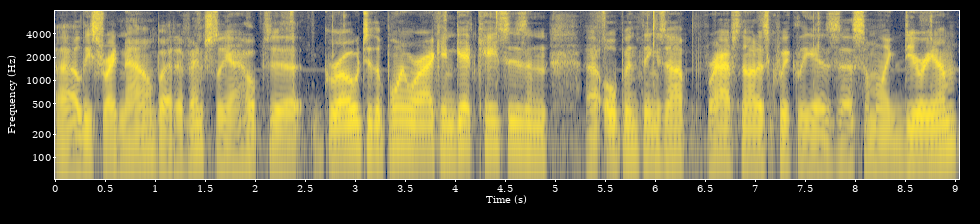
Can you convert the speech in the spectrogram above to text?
uh, at least right now, but eventually I hope to grow to the point where I can get cases and uh, open things up, perhaps not as quickly as uh, someone like Dirium,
